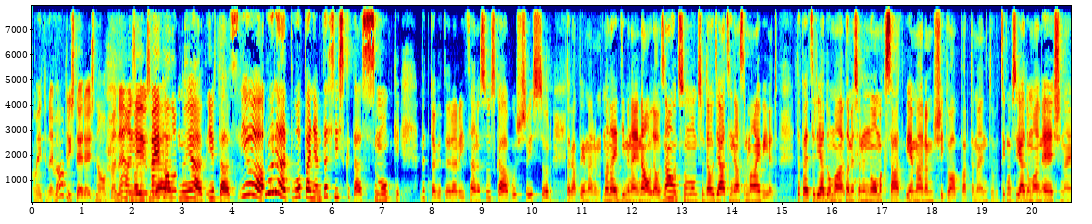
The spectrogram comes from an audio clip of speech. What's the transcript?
Meitenēm ātri iztērējas naudu, vai ne? Aizēja uz veikalu. Nu, jā, ir tāds, jā, varētu to paņemt, tas izskatās smuki. Bet tagad ir arī cenas uzkāpušas visur. Tā kā, piemēram, manai ģimenei nav daudz naudas, un mums ir daudz jācīnās ar māju vietu. Tāpēc ir jādomā, lai mēs varam nomaksāt, piemēram, šo apartamentu, cik mums ir jādomā ēšanai,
